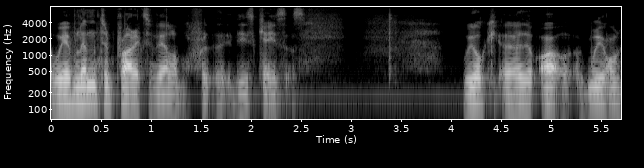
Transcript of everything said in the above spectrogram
we have limited products available for these cases. We'll, uh, we'll,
